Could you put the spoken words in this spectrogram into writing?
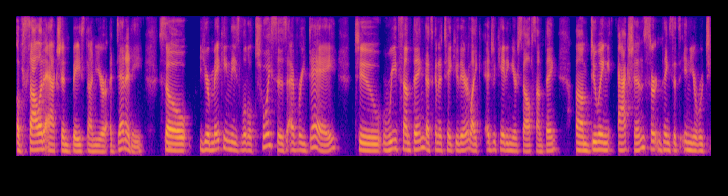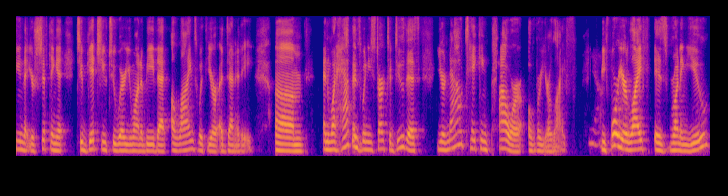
of solid action based on your identity. So you're making these little choices every day to read something that's going to take you there, like educating yourself something, um, doing actions, certain things that's in your routine that you're shifting it to get you to where you want to be that aligns with your identity. Um, and what happens when you start to do this, you're now taking power over your life. Before your life is running you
